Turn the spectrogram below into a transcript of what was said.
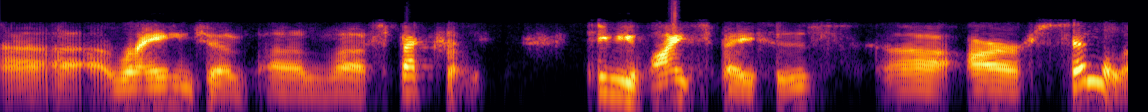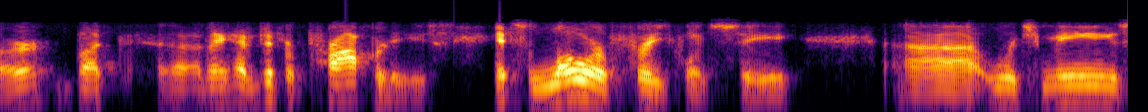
uh, range of of uh, spectrum. TV white spaces uh, are similar, but uh, they have different properties. It's lower frequency uh, which means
